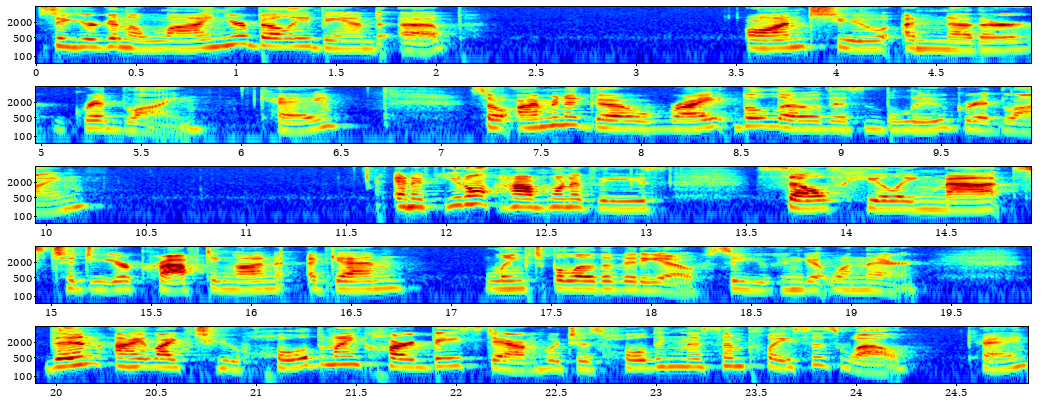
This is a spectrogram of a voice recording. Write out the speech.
So you're gonna line your belly band up onto another grid line, okay? So I'm gonna go right below this blue grid line. And if you don't have one of these self-healing mats to do your crafting on, again, linked below the video, so you can get one there. Then I like to hold my card base down, which is holding this in place as well, okay?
